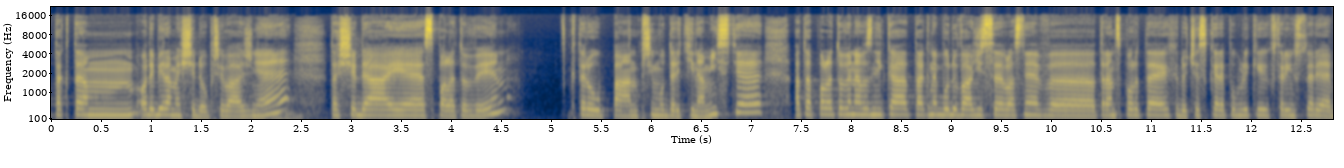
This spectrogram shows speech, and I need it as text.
tak tam odebíráme šedou převážně. Mm. Ta šedá je z paletovin, kterou pán přímo drtí na místě a ta paletovina vzniká tak, nebo dováží se vlastně v transportech do České republiky, v kterým je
